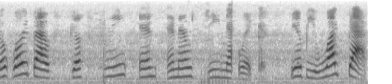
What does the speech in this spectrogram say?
Don't worry about the MNLG MLG Network. We'll be right back.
